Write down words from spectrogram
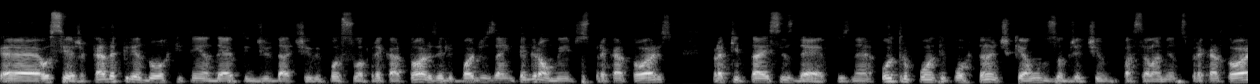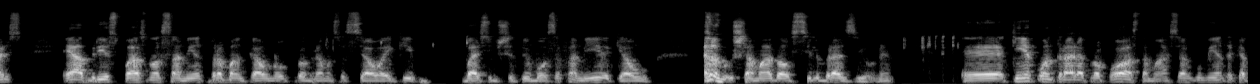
é, ou seja, cada credor que tenha débito em dívida ativa e possua precatórios, ele pode usar integralmente os precatórios para quitar esses débitos. Né? Outro ponto importante, que é um dos objetivos do parcelamento dos precatórios, é abrir espaço no orçamento para bancar o novo programa social aí que vai substituir o Bolsa Família, que é o, o chamado Auxílio Brasil. Né? É, quem é contrário à proposta, Márcio, argumenta que a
